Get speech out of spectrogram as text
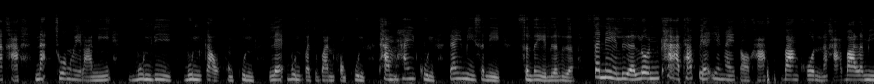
นะคะณช่วงเวลานี้บุญดีบุญเก่าของคุณ และบุญปัจจุบันของคุณทำให้คุณได้มีเสน่ห์เสน่ห์เหลือๆเสน่ห์เหลือล้นค่ะถ้าเป็นและยังไงต่อคะบางคนนะคะ บารมี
